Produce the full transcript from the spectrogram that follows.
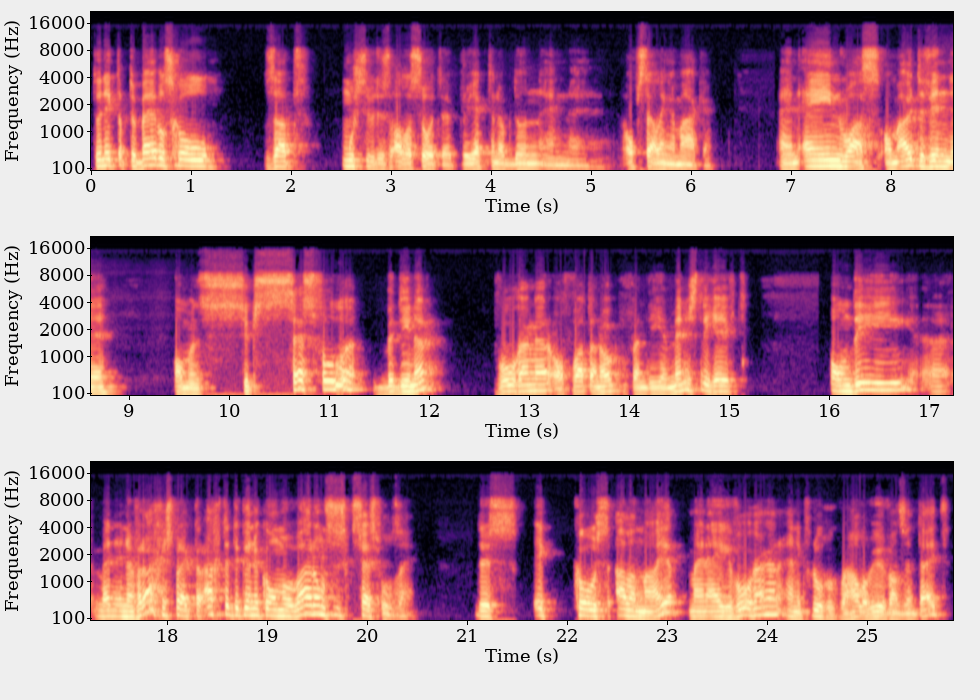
Toen ik op de Bijbelschool zat, moesten we dus alle soorten projecten ook doen en uh, opstellingen maken. En één was om uit te vinden om een succesvolle bediener, voorganger of wat dan ook, van die een ministry heeft, om die uh, met in een vraaggesprek erachter te kunnen komen waarom ze succesvol zijn. Dus ik koos Alan Meyer, mijn eigen voorganger, en ik vroeg ook een half uur van zijn tijd.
